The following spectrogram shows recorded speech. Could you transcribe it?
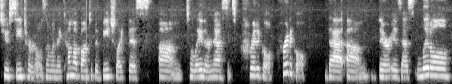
to sea turtles. And when they come up onto the beach like this um, to lay their nests, it's critical, critical that um, there is as little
